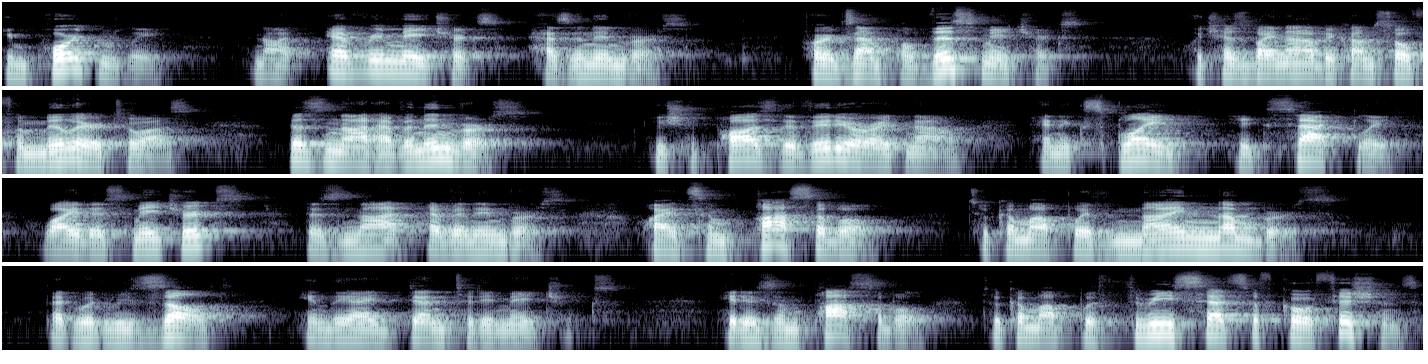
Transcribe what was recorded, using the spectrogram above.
Importantly, not every matrix has an inverse. For example, this matrix, which has by now become so familiar to us, does not have an inverse. You should pause the video right now and explain exactly why this matrix does not have an inverse, why it's impossible to come up with nine numbers that would result in the identity matrix. It is impossible to come up with three sets of coefficients.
